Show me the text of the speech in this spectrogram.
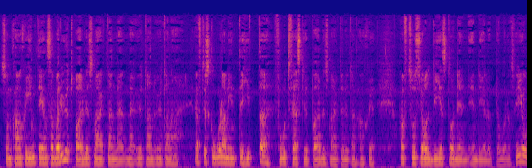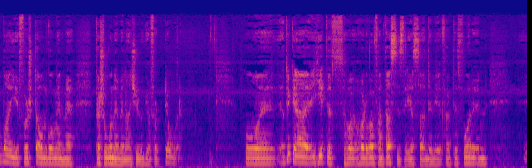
som kanske inte ens har varit ut på arbetsmarknaden men, men, utan, utan efter skolan inte hittat fotfäste ut på arbetsmarknaden utan kanske haft socialt bistånd en, en del upp i åren. Så vi jobbar i första omgången med personer mellan 20 och 40 år. Och eh, jag tycker att hittills har, har det varit en fantastisk resa där vi faktiskt får en eh,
